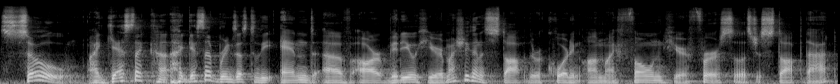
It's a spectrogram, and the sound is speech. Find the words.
So I guess that I guess that brings us to the end of our video here. I'm actually going to stop the recording on my phone here first, so let's just stop that.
